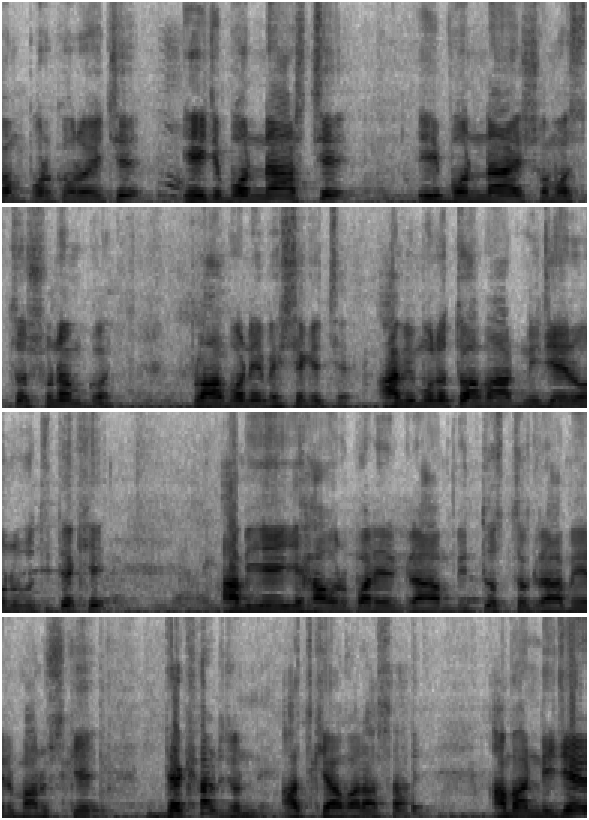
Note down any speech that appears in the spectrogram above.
সম্পর্ক রয়েছে। এই যে বন্যা আসছে, এই বন্যায় সমস্ত সুনামগঞ্জ প্লাবনে ভেসে গেছে। আমি মূলত আমার নিজের অনুভূতি দেখে আমি এই হাওর পাড়ের গ্রাম, বিধ্বস্ত গ্রামের মানুষকে দেখার জন্যে আজকে আমার আশা। আমার নিজের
